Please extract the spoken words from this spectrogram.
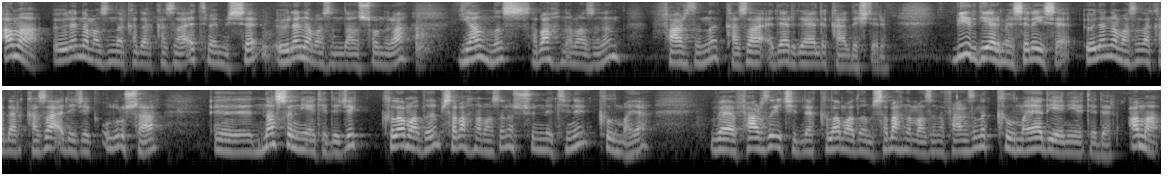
Ama öğle namazına kadar kaza etmemişse öğle namazından sonra yalnız sabah namazının farzını kaza eder değerli kardeşlerim. Bir diğer mesele ise öğle namazına kadar kaza edecek olursa e, nasıl niyet edecek? Kılamadığım sabah namazının sünnetini kılmaya ve farzı içinde kılamadığım sabah namazının farzını kılmaya diye niyet eder. Ama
